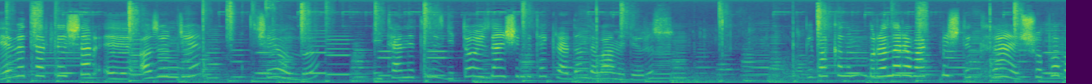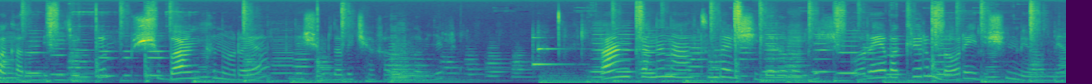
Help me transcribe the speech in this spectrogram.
Evet arkadaşlar e, az önce şey oldu. İnternetimiz gitti. O yüzden şimdi tekrardan devam ediyoruz. Bir bakalım. Buralara bakmıştık. Ha, shop'a bakalım bir diyecektim. Şu bankın oraya. Bir de şurada bir çakal olabilir. Bankanın altında bir şeyler olabilir. Oraya bakıyorum da orayı düşünmüyorum ya.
